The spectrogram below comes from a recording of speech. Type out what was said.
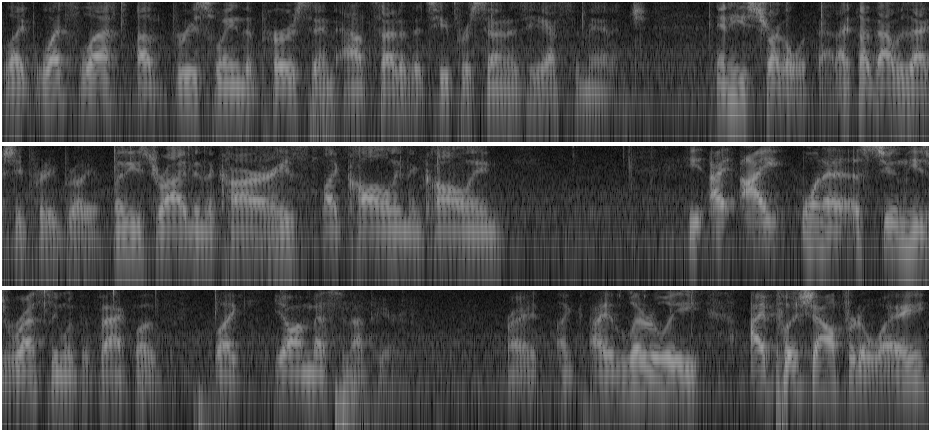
like what's left of Bruce Wayne the person outside of the two personas he has to manage, and he struggled with that. I thought that was actually pretty brilliant. When he's driving the car, he's like calling and calling. He, I, I want to assume he's wrestling with the fact of, like, yo, I'm messing up here, right? Like I literally, I pushed Alfred away,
